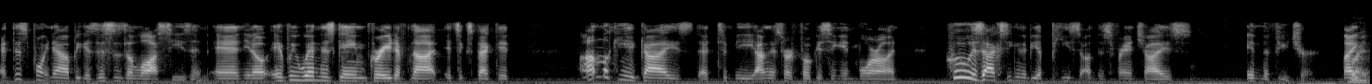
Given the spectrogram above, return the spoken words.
at this point now because this is a lost season, and you know if we win this game, great. If not, it's expected. I'm looking at guys that to me I'm going to start focusing in more on who is actually going to be a piece on this franchise in the future. Like right.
